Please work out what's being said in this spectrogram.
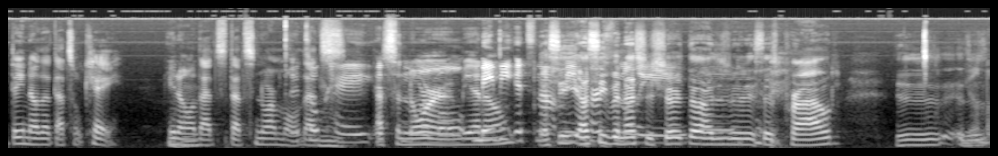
they know that that's okay. You Mm-hmm. know, that's that's normal. It's that's okay. that's it's the norm. normal. You know? Maybe it's I not. see. me I see Vanessa's personally, shirt though. I just but- read it says proud. It's, it's, You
